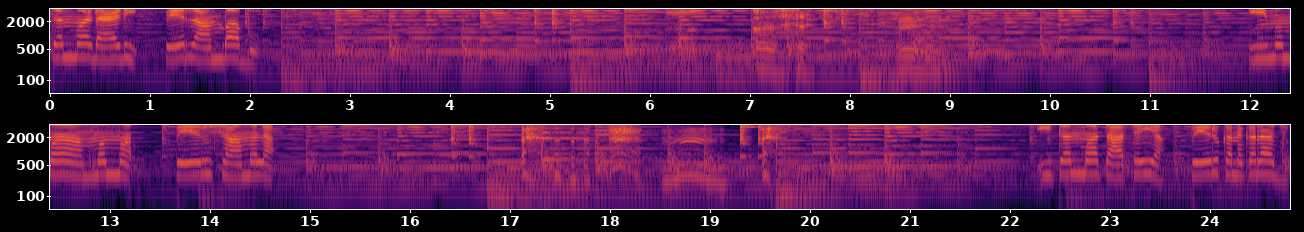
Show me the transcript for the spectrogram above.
ఇతను మా డాడీ పేరు రాంబాబు ఈమె మా అమ్మమ్మ పేరు శ్యామల మ్మ్. ఇతను మా తాతయ్య పేరు కనకరాజు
